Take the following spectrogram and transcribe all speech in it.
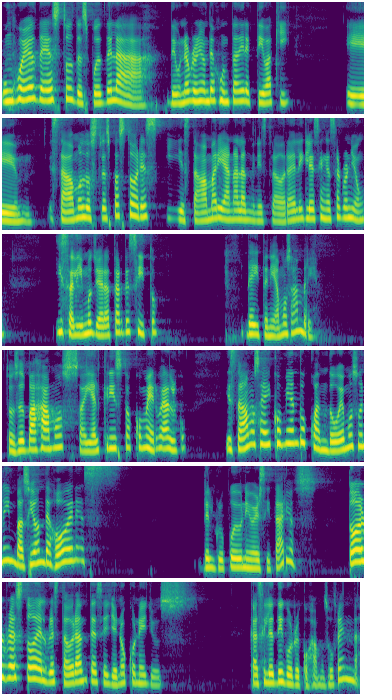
un jueves de estos, después de, la, de una reunión de junta directiva aquí, eh, estábamos los tres pastores y estaba Mariana, la administradora de la iglesia, en esa reunión, y salimos, ya era tardecito, de ahí teníamos hambre. Entonces bajamos ahí al Cristo a comer algo, y estábamos ahí comiendo cuando vemos una invasión de jóvenes del grupo de universitarios. Todo el resto del restaurante se llenó con ellos. Casi les digo, recojamos ofrenda.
